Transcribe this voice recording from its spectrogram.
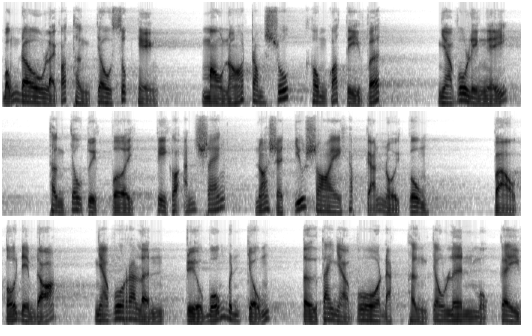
bỗng đâu lại có thần châu xuất hiện màu nó trong suốt, không có tì vết. Nhà vua liền nghĩ, thần châu tuyệt vời, khi có ánh sáng, nó sẽ chiếu soi khắp cả nội cung. Vào tối đêm đó, nhà vua ra lệnh triệu bốn binh chủng, tự tay nhà vua đặt thần châu lên một cây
